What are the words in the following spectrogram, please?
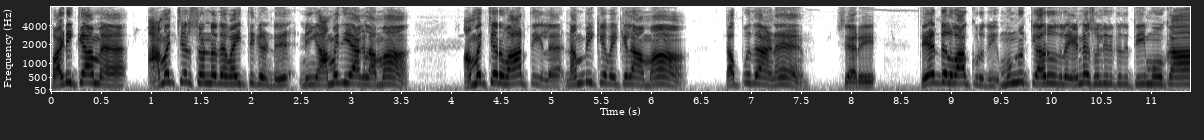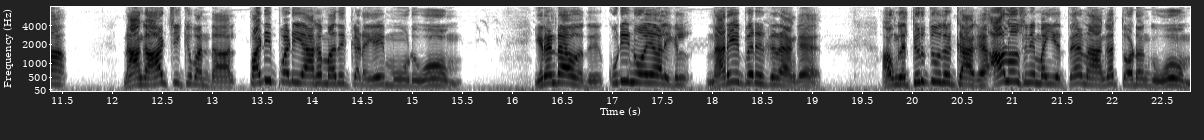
படிக்காமல் அமைச்சர் சொன்னதை வைத்துக்கண்டு நீங்கள் அமைதியாகலாமா? அமைச்சர் வார்த்தையில் நம்பிக்கை வைக்கலாமா? தப்பு தானே சரி தேர்தல் வாக்குறுதி முன்னூற்றி அறுபதில் என்ன சொல்லியிருக்குது திமுக? நாங்கள் ஆட்சிக்கு வந்தால் படிப்படியாக மதுக்கடையை மூடுவோம். இரண்டாவது குடிநோயாளிகள் நிறைய பேர் இருக்கிறாங்க. அவங்கள திருத்துவதற்காக ஆலோசனை மையத்தை நாங்கள் தொடங்குவோம்.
